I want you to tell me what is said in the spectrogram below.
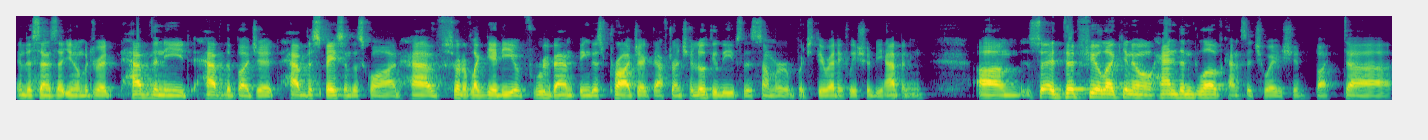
in the sense that you know Madrid have the need, have the budget, have the space in the squad, have sort of like the idea of revamping this project after Ancelotti leaves this summer, which theoretically should be happening. Um, so it did feel like you know hand in glove kind of situation, but. Uh,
